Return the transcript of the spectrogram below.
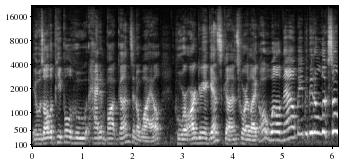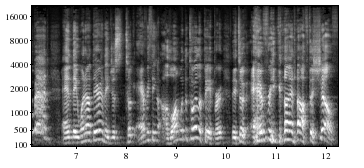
It was all the people who hadn't bought guns in a while who were arguing against guns who are like, oh, well, now maybe they don't look so bad. And they went out there and they just took everything, along with the toilet paper, they took every gun off the shelf.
